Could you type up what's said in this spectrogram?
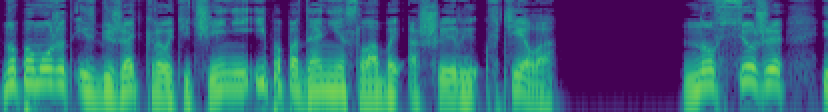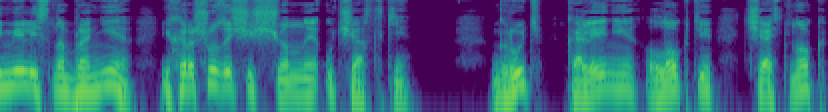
но поможет избежать кровотечений и попадания слабой аширы в тело. Но все же имелись на броне и хорошо защищенные участки. Грудь, колени, локти, часть ног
